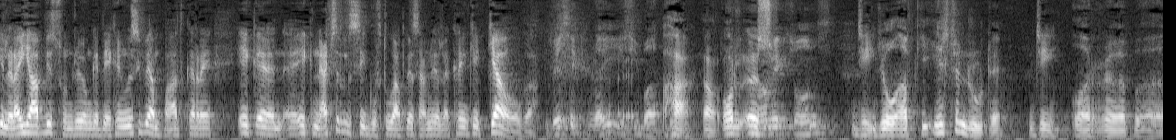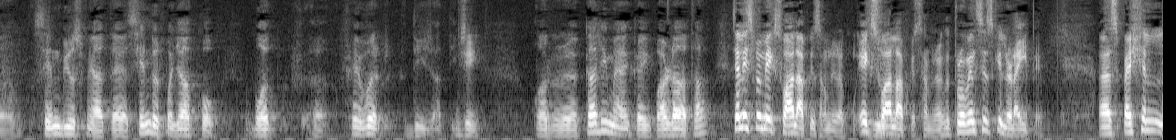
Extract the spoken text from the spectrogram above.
ये लड़ाई आप भी सुन रहे होंगे देख रहे हैं उसी पर हम बात कर रहे हैं। एक एक नेचुरल सी गुफ्तु आपके सामने रख रहे हैं कि क्या होगा। बेसिक लड़ाई इसी बात हाँ हाँ, और जी। जो आपकी ईस्टर्न रूट है जी। और सिंध भी उसमें आता है। सिंध और पंजाब को बहुत फेवर दी जाती है। जी। और कल ही मैं कहीं पढ़ रहा था। चलिए इसमें मैं एक सवाल आपके सामने रखूँ। एक सवाल आपके सामने रखूँ। प्रोविंसेस की लड़ाई पे। Special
